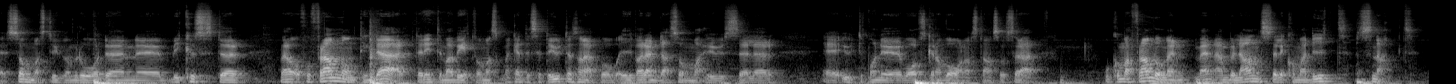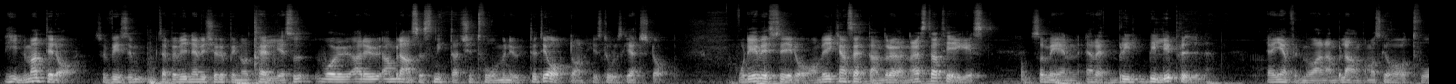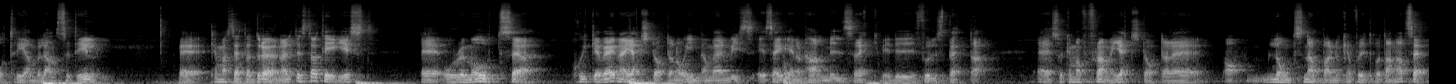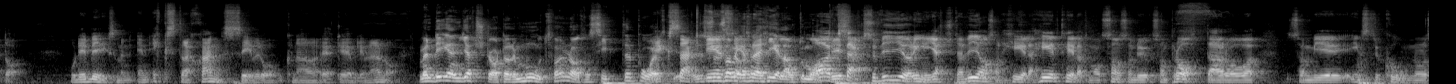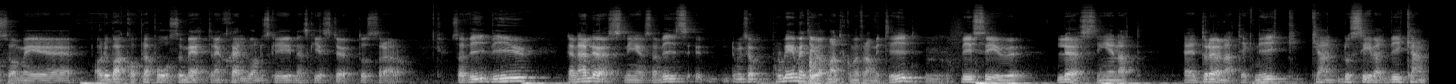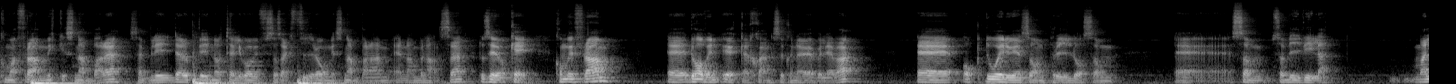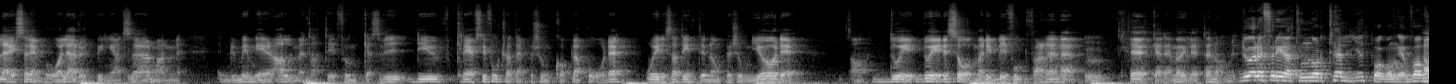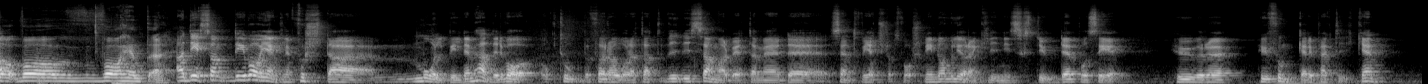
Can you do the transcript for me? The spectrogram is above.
sommarstugområden, eh, vid kuster. Men att få fram någonting där, där inte man vet vad man, man kan inte sätta ut en sån här på i varenda sommarhus eller eh, ute på en ö, var ska de vara någonstans och sådär. Och komma fram då med en, med en ambulans eller komma dit snabbt, det hinner man inte idag. Så det finns ju, till exempel när vi körde upp i Norrtälje så var ju, hade ju ambulansen snittat 22 minuter till 18 historiska hjärtstopp. Och det vill säga då, om vi kan sätta en drönare strategiskt som är en, en rätt billig pryl jämfört med vad en ambulans, om man ska ha två, tre ambulanser till. Eh, kan man sätta drönare lite strategiskt och remote så skicka iväg den här hjärtstartaren och inom en viss, eh, säg en och en halv mils räckvidd i full spätta. Eh, så kan man få fram en hjärtstartare ja, långt snabbare än du kan få dit på ett annat sätt då. Och det blir liksom en, en, extra chans, ser vi då, att kunna öka överlevnaden då. Men det är en hjärtstartare motsvarande då som sitter på ett... Exakt. Det är som, som är sån här helautomatisk? Ja, exakt. Så vi gör ingen hjärtstartare. Vi har en sån hela, helt helautomatisk, sån som, du, som pratar och som ger instruktioner och som är... Ja, du bara kopplar på så mäter den själv om du ska, den ska ge stöt och sådär då. Så vi, vi ju, den här lösningen som vi... Liksom, problemet är ju att man inte kommer fram i tid. Mm. Vi ser ju lösningen att eh, drönarteknik, kan, då ser vi att vi kan komma fram mycket snabbare. Sen blir, där uppe i Norrtälje var vi som sagt fyra gånger snabbare än ambulansen. Då ser vi, okej, okay, kommer vi fram, eh, då har vi en ökad chans att kunna överleva. Eh, och då är det ju en sån pryl då som, som, som vi vill att man lär sig den på HLR-utbildningen. Så man det blir mer allmänt att det funkar. Så vi, det krävs ju fortsatt att en person kopplar på det. Och är det så att inte någon person gör det Ja, då är, då är det så, men det blir fortfarande den här mm. ökade möjligheten. Då. Du har refererat till Norrtälje ett par gånger. Vad, ja. vad, vad, vad har hänt där? Ja, det, som, det var egentligen första målbilden vi hade. Det var oktober förra året att vi, vi samarbetar med eh, Centrum för hjärtstoppsforskning. De vill göra en klinisk studie på att se hur, hur funkar det i praktiken.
